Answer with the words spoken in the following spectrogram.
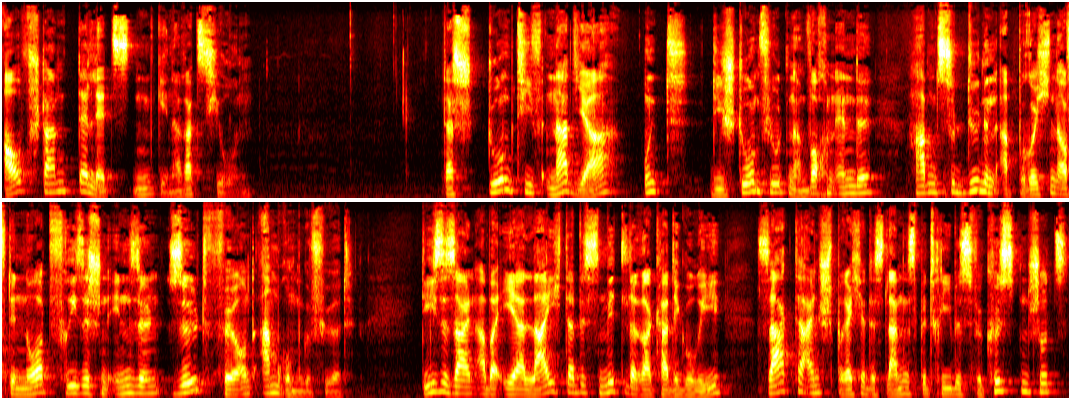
Aufstand der letzten Generation. Das Sturmtief Nadja und die Sturmfluten am Wochenende haben zu Dünenabbrüchen auf den nordfriesischen Inseln Sylt, Föhr und Amrum geführt. Diese seien aber eher leichter bis mittlerer Kategorie, sagte ein Sprecher des Landesbetriebes für Küstenschutz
